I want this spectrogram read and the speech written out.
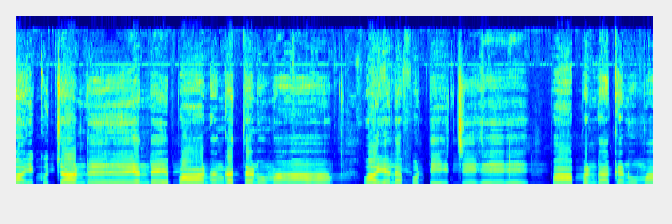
വായിക്കുച്ചാണ്ട് എന്റെ പാണം കത്തണുമാ. വയല പൊട്ടിച്ച് പാപ്പുണ്ടാക്കണുമാ.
